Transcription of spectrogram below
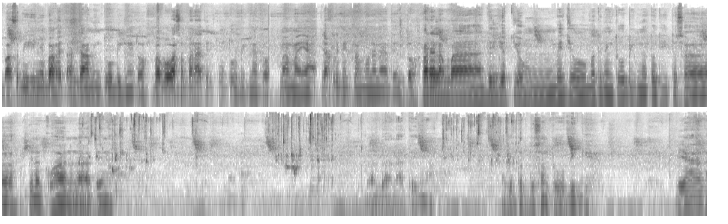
baka sabihin nyo bakit ang daming tubig nito. Babawasan pa natin itong tubig na to. Mamaya i-acclimate lang muna natin to. Para lang ma-dilute yung medyo maduming tubig na to dito sa pinagkuhanan natin. Ganda natin. Nag-introduce ang tubig ayan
